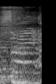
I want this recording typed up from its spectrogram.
Say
